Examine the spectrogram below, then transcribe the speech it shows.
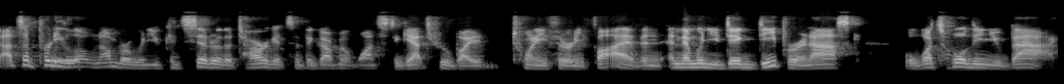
that's a pretty low number when you consider the targets that the government wants to get through by 2035. And, and then when you dig deeper and ask, well, what's holding you back?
